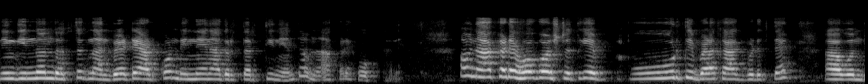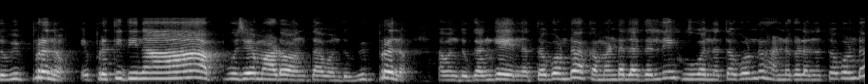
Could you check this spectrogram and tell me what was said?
ನಿಂಗೆ ಇನ್ನೊಂದು ಹೊತ್ತಿಗೆ ನಾನು ಬೇಟೆ ಆಡ್ಕೊಂಡು ಇನ್ನೇನಾದರೂ ತರ್ತೀನಿ ಅಂತ ಅವನು ಆ ಕಡೆ ಹೋಗ್ತಾನೆ. ಅವನು ಆ ಕಡೆ ಹೋಗೋ ಅಷ್ಟೊತ್ತಿಗೆ ಪೂರ್ತಿ ಬೆಳಕಾಗ್ಬಿಡುತ್ತೆ ಆ ಒಂದು ವಿಪ್ರನು, ಪ್ರತಿದಿನ ಪೂಜೆ ಮಾಡೋ ಅಂತ ಒಂದು ವಿಪ್ರನು ಆ ಒಂದು ಗಂಗೆಯನ್ನು ತಗೊಂಡು, ಆ ಕಮಂಡಲದಲ್ಲಿ ಹೂವನ್ನು ತಗೊಂಡು, ಹಣ್ಣುಗಳನ್ನು ತಗೊಂಡು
